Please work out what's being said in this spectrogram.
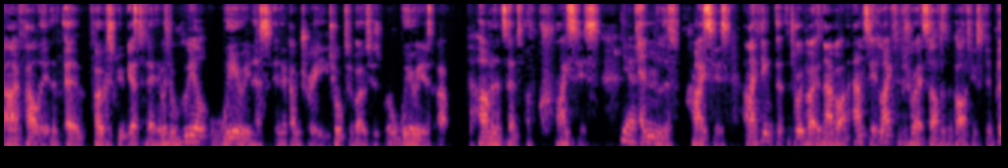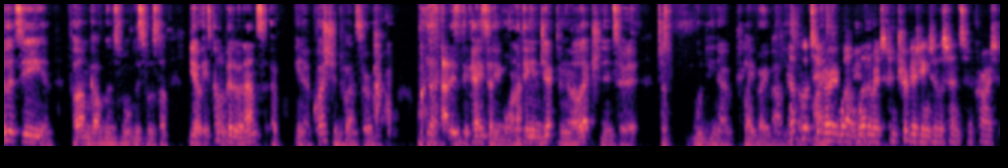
and I felt it in a, a focus group yesterday, there was a real weariness in the country. You talk to voters, real weariness about permanent sense of crisis, yes. endless crisis. And I think that the Tory party has now got an answer. It likes to portray itself as the party of stability and firm governments and all this sort of stuff you know, it's got a bit of an answer, a, you know, question to answer about whether that is the case anymore. And I think injecting an election into it just would, you know, play very badly. That so puts it very well, whether it's contributing to the sense of crisis.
